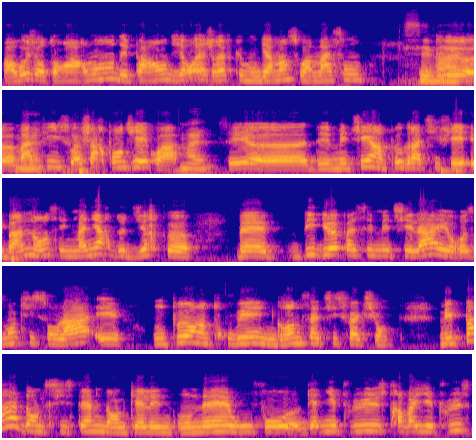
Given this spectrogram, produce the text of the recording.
enfin, moi, j'entends rarement des parents dire ouais, je rêve que mon gamin soit maçon que euh, ma fille soit charpentier, quoi. C'est euh, des métiers un peu gratifiés. Et eh ben non, c'est une manière de dire que ben, big up à ces métiers-là et heureusement qu'ils sont là et on peut en trouver une grande satisfaction. Mais pas dans le système dans lequel on est où il faut gagner plus, travailler plus.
